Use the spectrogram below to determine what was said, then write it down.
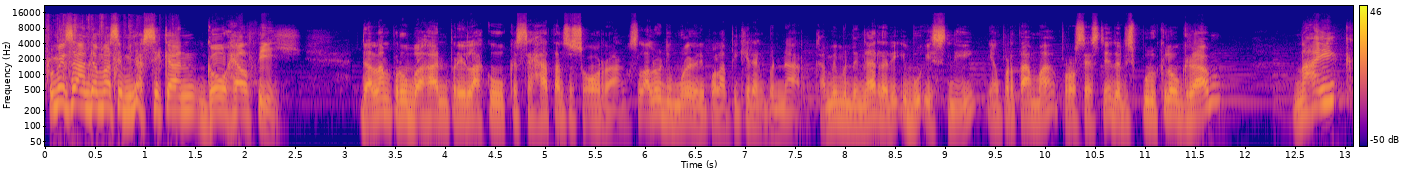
Pemirsa Anda masih menyaksikan Go Healthy. Dalam perubahan perilaku kesehatan seseorang selalu dimulai dari pola pikir yang benar. Kami mendengar dari Ibu Isni yang pertama prosesnya dari 10 kg naik,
